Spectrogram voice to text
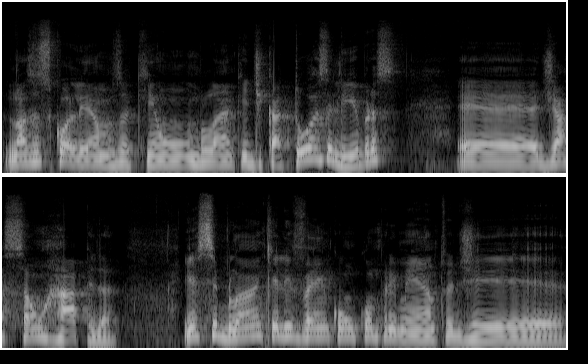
nós escolhemos aqui um, um Blank de 14 libras é, de ação rápida. Esse Blank ele vem com um comprimento de,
